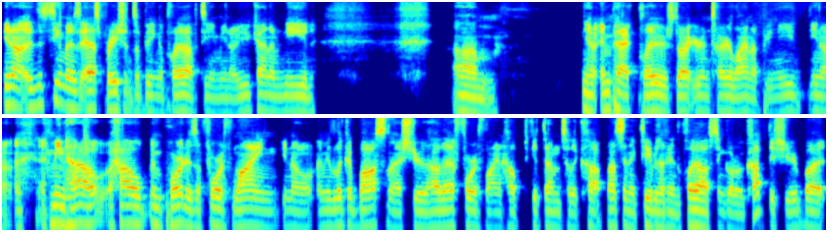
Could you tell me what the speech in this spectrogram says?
you know, this team has aspirations of being a playoff team. You know, you kind of need, um, you know, impact players throughout your entire lineup. You need, you know, I mean, how how important is a fourth line? You know, I mean, look at Boston last year, how that fourth line helped get them to the cup. I'm not saying the Tables are in the playoffs and go to a cup this year, but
